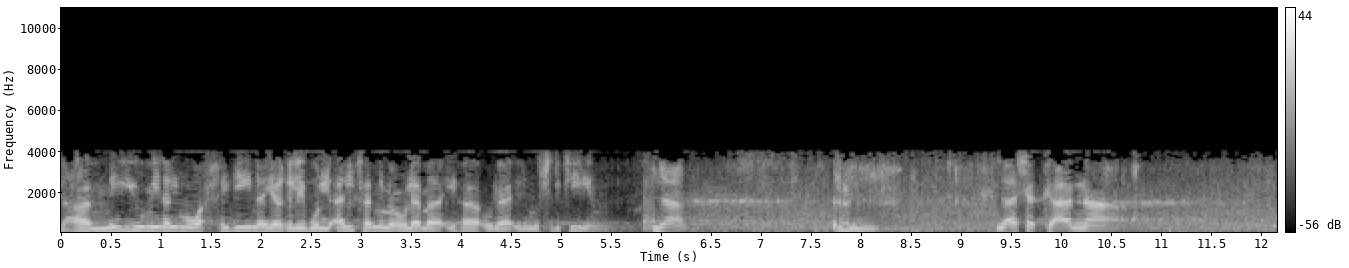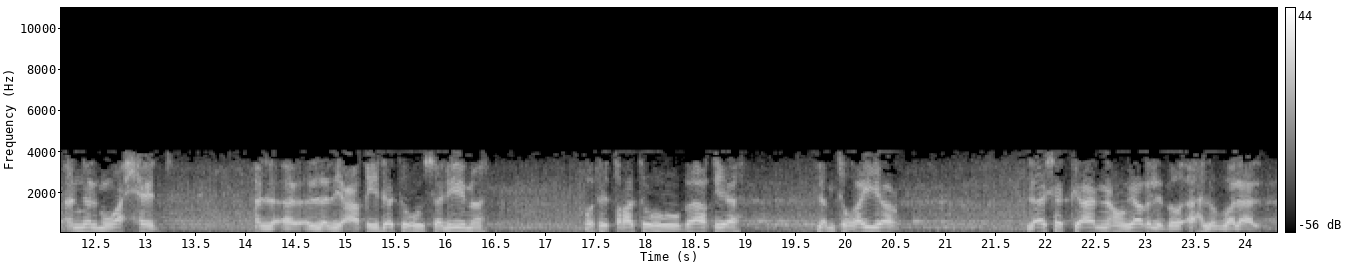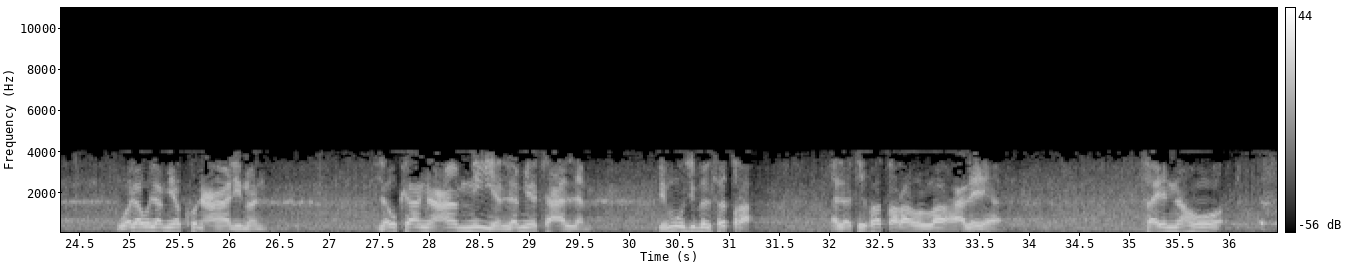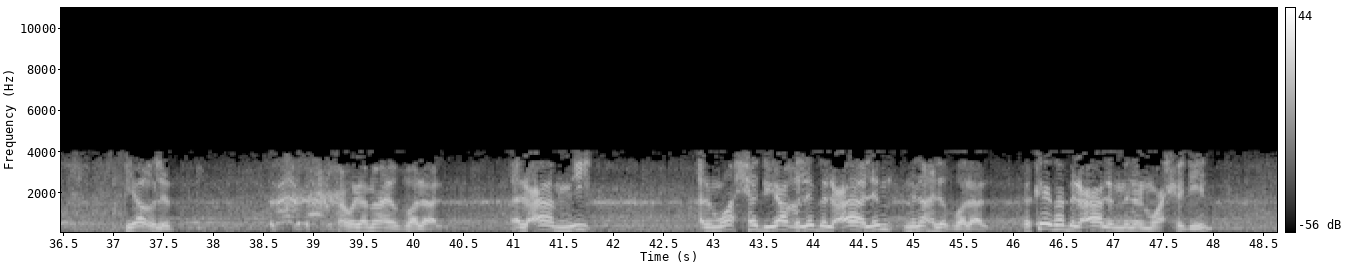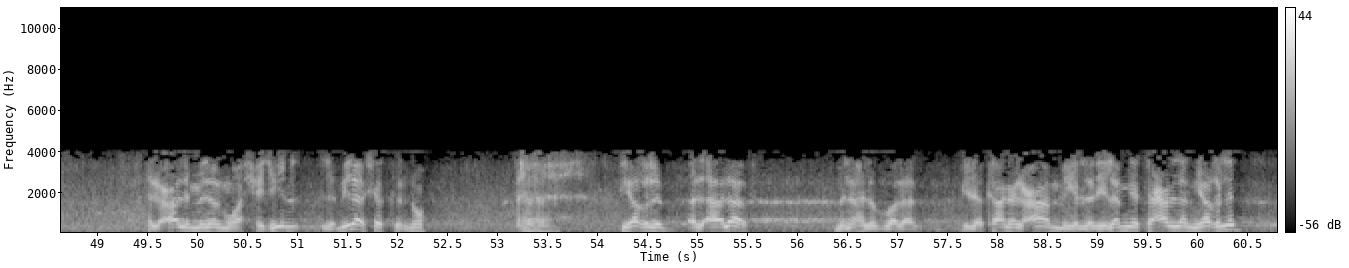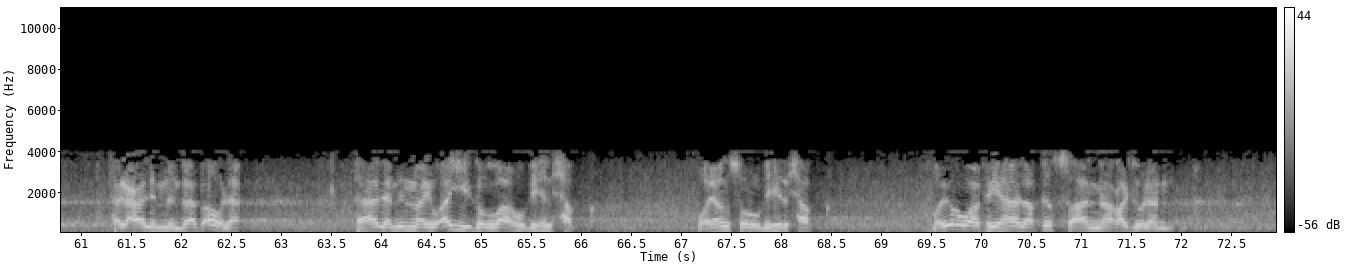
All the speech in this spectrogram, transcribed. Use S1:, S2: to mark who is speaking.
S1: العامي من الموحدين يغلب الألف من علماء هؤلاء المشركين.
S2: نعم. لا شك أن أن الموحد ال- الذي عقيدته سليمة وفطرته باقية لم تغير لا شك أنه يغلب أهل الضلال ولو لم يكن عالما لو كان عاميا لم يتعلم. بموجب الفطرة التي فطره الله عليها فإنه يغلب علماء الضلال. العامي الموحد يغلب العالم من أهل الضلال. فكيف بالعالم من الموحدين؟ العالم من الموحدين بلا شك أنه يغلب الآلاف من أهل الضلال. إذا كان العامي الذي لم يتعلم يغلب فالعالم من باب أولى. فهذا مما يؤيد الله به الحق وينصر به الحق. ويروى في هذا قصة أن رجلا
